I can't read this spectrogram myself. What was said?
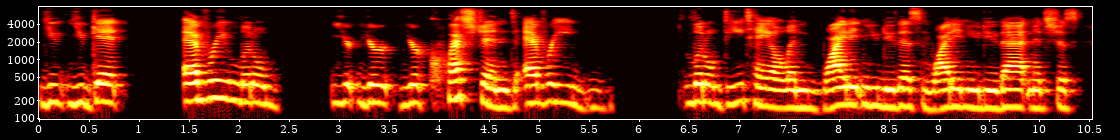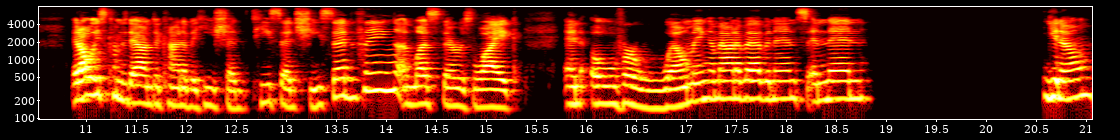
you you get every little you're you're you're questioned every little detail and why didn't you do this and why didn't you do that and it's just it always comes down to kind of a he said he said she said thing unless there's like an overwhelming amount of evidence and then you know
